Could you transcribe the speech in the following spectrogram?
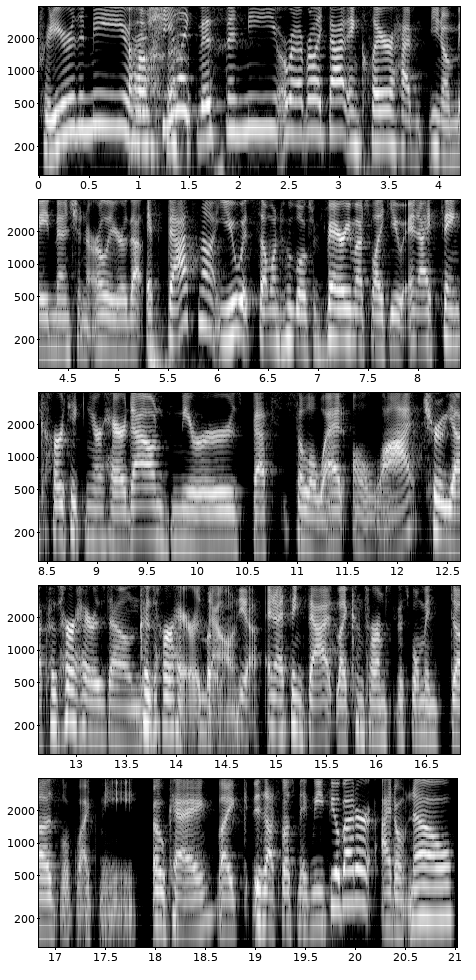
prettier than me or is she oh. like this than me or whatever like that. And claire had you know made mention earlier that if that's not you it's someone who looks very much like you. And i think her taking her hair down mirrors beth's silhouette a lot. True, yeah, because her hair is down. because her hair is Most, down. yeah. and i think that like confirms this woman does look like me. Okay like is that supposed to make me feel better? I don't know.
